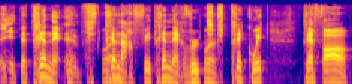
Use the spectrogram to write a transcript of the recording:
Il était très, ne- euh, très Ouais. narfé, très nerveux, Ouais. très quick, très fort.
